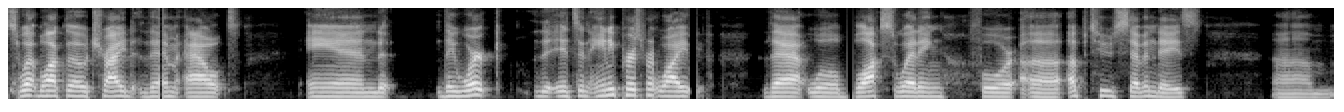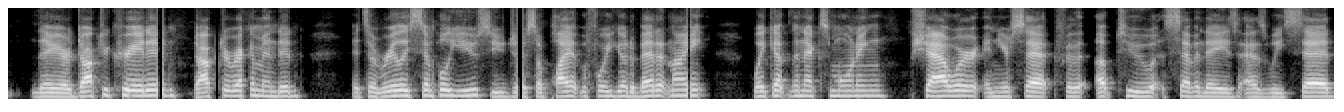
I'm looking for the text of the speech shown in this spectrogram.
Sweat block though tried them out and they work. It's an antiperspirant wipe that will block sweating for uh, up to seven days. Um, they are doctor created, doctor recommended. It's a really simple use. You just apply it before you go to bed at night, wake up the next morning, shower, and you're set for the, up to seven days, as we said.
